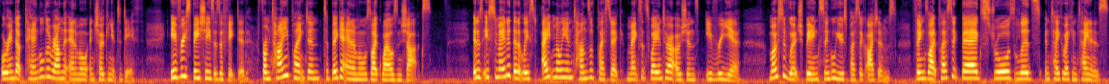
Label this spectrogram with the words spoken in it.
or end up tangled around the animal and choking it to death. Every species is affected, from tiny plankton to bigger animals like whales and sharks. It is estimated that at least 8 million tonnes of plastic makes its way into our oceans every year, most of which being single use plastic items, things like plastic bags, straws, lids, and takeaway containers.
